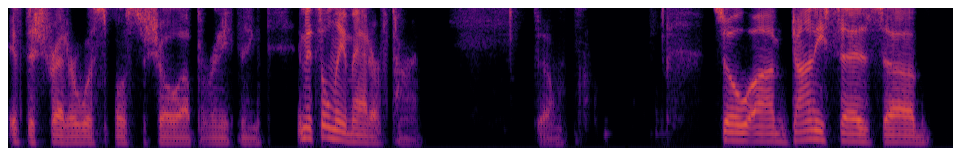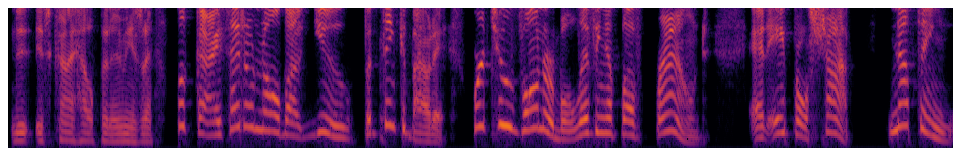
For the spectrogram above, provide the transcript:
if the shredder was supposed to show up or anything. And it's only a matter of time. So so um, Donnie says uh, it's kind of helping him. He's like, "Look, guys, I don't know about you, but think about it. We're too vulnerable living above ground at April shop. Nothing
